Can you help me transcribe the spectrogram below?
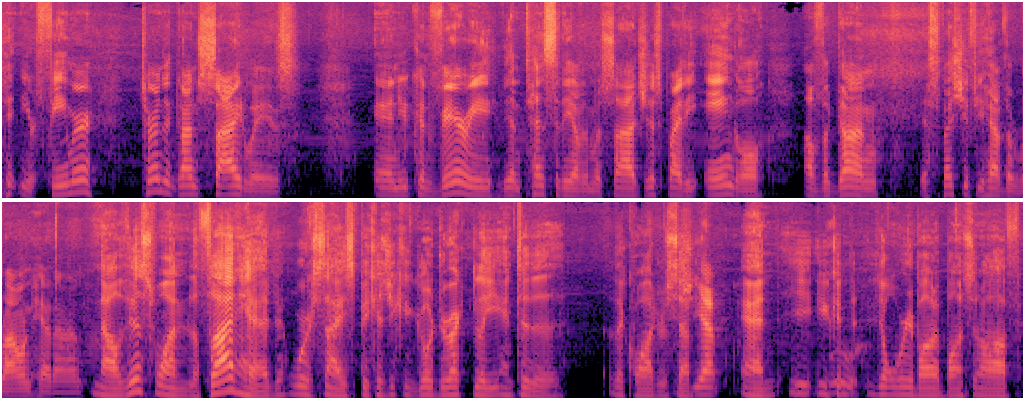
hitting your femur, turn the gun sideways and you can vary the intensity of the massage just by the angle of the gun, especially if you have the round head on. Now this one, the flat head, works nice because you can go directly into the the quadricep. Yep. And you, you can don't worry about it bouncing off.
